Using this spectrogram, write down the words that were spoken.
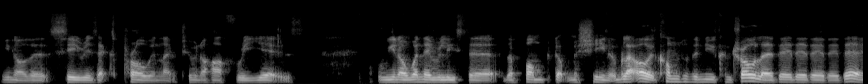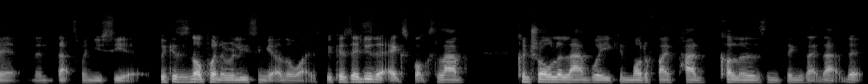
you know, the Series X Pro in like two and a half, three years. You know, when they release the the bumped up machine, it'll be like, oh, it comes with a new controller, da, da, da, da, da. and then that's when you see it. Because there's no point in releasing it otherwise. Because they do the Xbox Lab controller lab where you can modify pad colors and things like that. That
